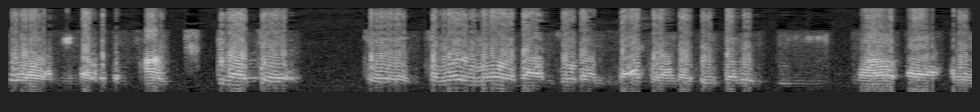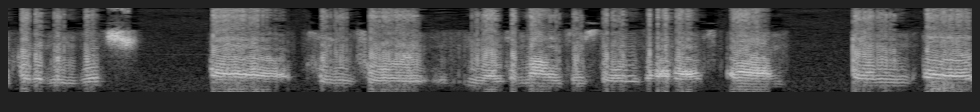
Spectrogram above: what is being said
more. I mean, that would have been fun. You know, to to to learn more about Zordon's background, I think that would be, you know, uh, an incredibly rich uh, thing for you know to mine some stories out of. Um, and uh,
